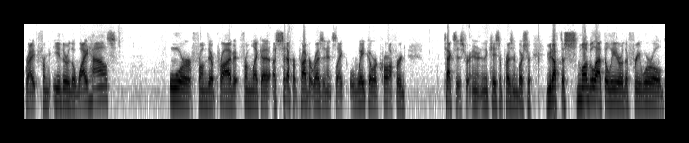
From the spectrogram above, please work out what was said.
right, from either the White House or from their private, from like a, a separate private residence like Waco or Crawford, Texas, for, in the case of President Bush. So you would have to smuggle out the leader of the free world.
